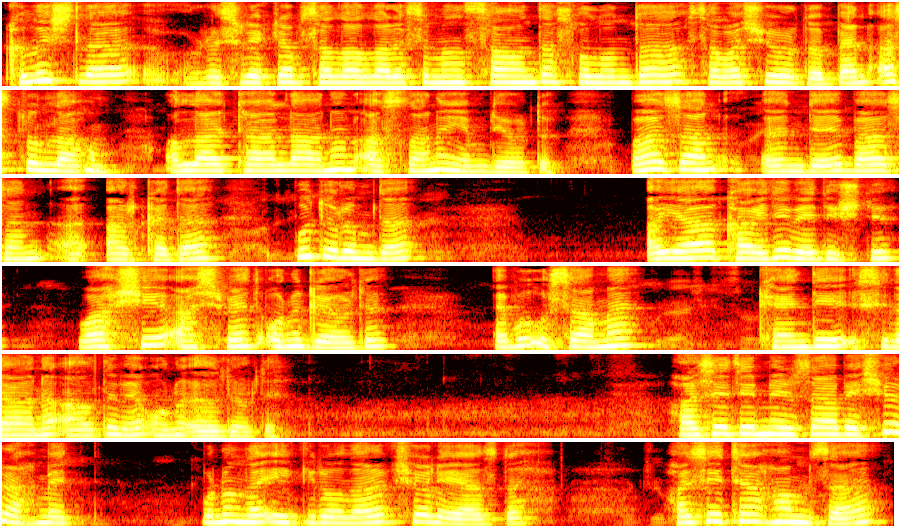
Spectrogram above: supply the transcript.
kılıçla Resul-i Ekrem sallallahu aleyhi ve sellem'in sağında solunda savaşıyordu. Ben Aslullah'ım, allah Teala'nın aslanıyım diyordu. Bazen önde, bazen arkada. Bu durumda ayağa kaydı ve düştü. Vahşi Aşvet onu gördü. Ebu Usame kendi silahını aldı ve onu öldürdü. Hazreti Mirza Beşir Ahmet bununla ilgili olarak şöyle yazdı. Hazreti Hamza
